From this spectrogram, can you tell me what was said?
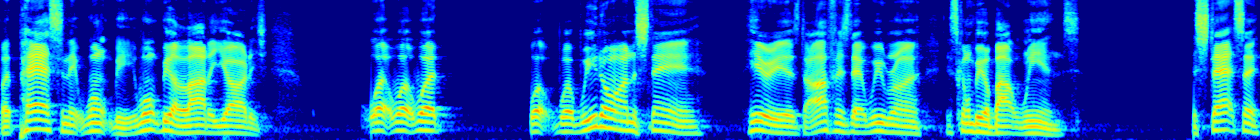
but passing it won't be. It won't be a lot of yardage. What what what what what we don't understand here is the offense that we run. It's going to be about wins. The stats say.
